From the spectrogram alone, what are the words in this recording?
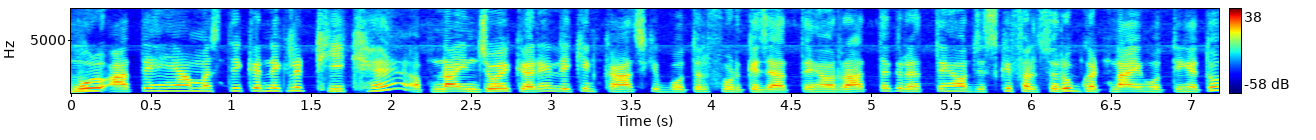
वो आते हैं यहाँ मस्ती करने के लिए, ठीक है, अपना इंजॉय करें, लेकिन कांच की बोतल फोड़ के जाते हैं और रात तक रहते हैं और जिसके फलस्वरूप घटनाएँ होती हैं तो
